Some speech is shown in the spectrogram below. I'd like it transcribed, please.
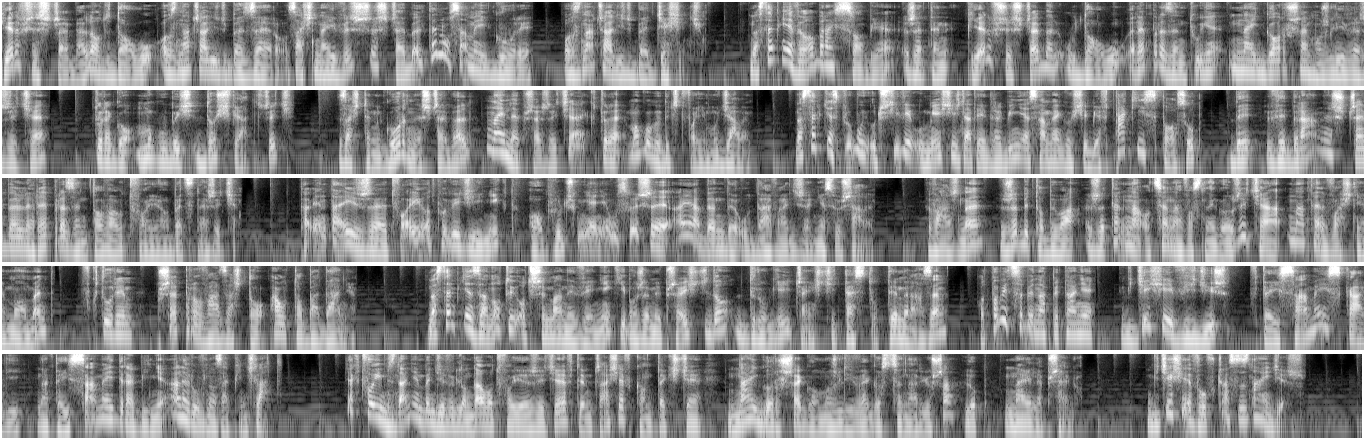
Pierwszy szczebel od dołu oznacza liczbę 0, zaś najwyższy szczebel, ten u samej góry, oznacza liczbę 10. Następnie wyobraź sobie, że ten pierwszy szczebel u dołu reprezentuje najgorsze możliwe życie, którego mógłbyś doświadczyć zaś ten górny szczebel najlepsze życie, które mogłoby być Twoim udziałem. Następnie spróbuj uczciwie umieścić na tej drabinie samego siebie w taki sposób, by wybrany szczebel reprezentował Twoje obecne życie. Pamiętaj, że Twojej odpowiedzi nikt oprócz mnie nie usłyszy, a ja będę udawać, że nie słyszałem. Ważne, żeby to była rzetelna ocena własnego życia na ten właśnie moment, w którym przeprowadzasz to autobadanie. Następnie zanotuj otrzymany wynik i możemy przejść do drugiej części testu. Tym razem odpowiedz sobie na pytanie, gdzie się widzisz w tej samej skali, na tej samej drabinie, ale równo za 5 lat. Jak Twoim zdaniem będzie wyglądało Twoje życie w tym czasie w kontekście najgorszego możliwego scenariusza lub najlepszego? Gdzie się wówczas znajdziesz?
